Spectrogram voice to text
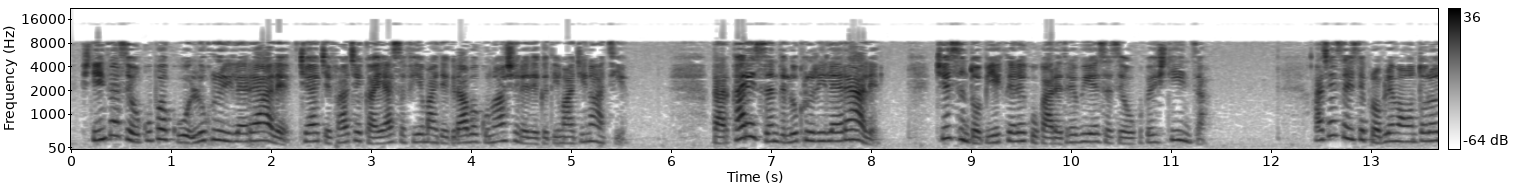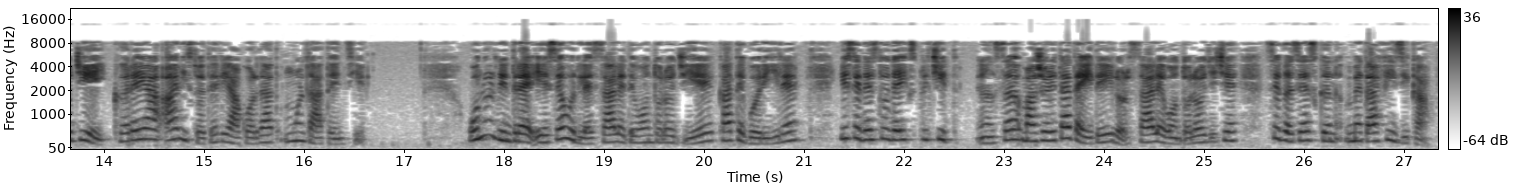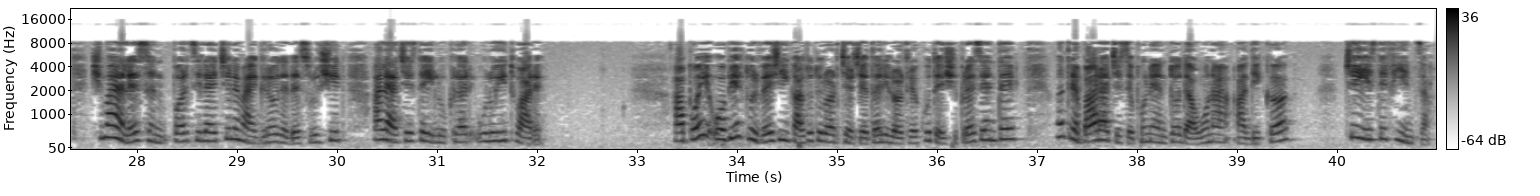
Știința se ocupă cu lucrurile reale, ceea ce face ca ea să fie mai degrabă cunoaștere decât imaginație. Dar care sunt lucrurile reale? Ce sunt obiectele cu care trebuie să se ocupe știința? Aceasta este problema ontologiei, căreia Aristotel i-a acordat multă atenție. Unul dintre eseurile sale de ontologie, categoriile, este destul de explicit, însă majoritatea ideilor sale ontologice se găsesc în metafizica și mai ales în părțile cele mai greu de deslușit ale acestei lucrări uluitoare. Apoi, obiectul veșnic al tuturor cercetărilor trecute și prezente, întrebarea ce se pune întotdeauna, adică, ce este ființa?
